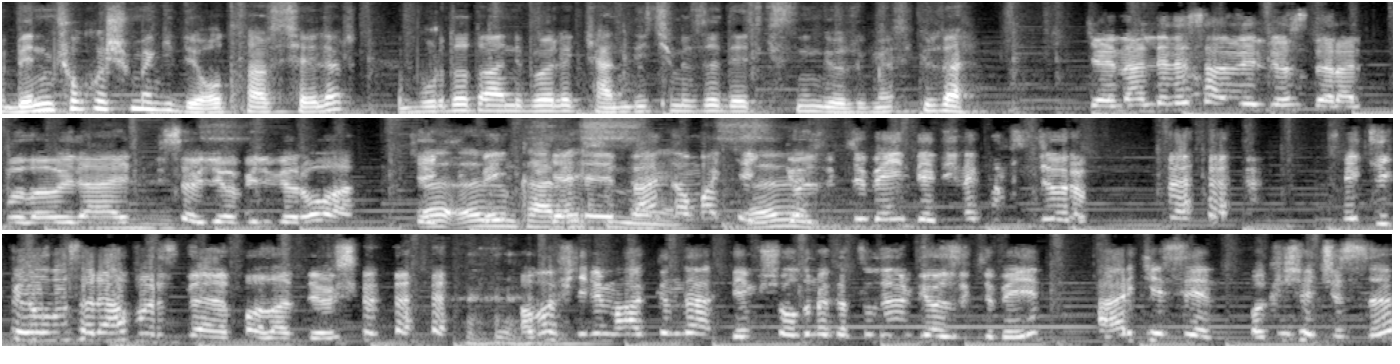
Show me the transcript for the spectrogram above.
Benim çok hoşuma gidiyor o tarz şeyler. Burada da hani böyle kendi içimizde de etkisinin gözükmesi güzel. Genelde de sen veriyorsun herhalde. Bunu bir daha söylüyor bilmiyorum ama. Keklik Ö- övün Bey- kardeşim ben beni. ama Kek, Övün. Gözlüklü Bey'in dediğine katılıyorum. Keklik Bey olmasa ne yaparız be falan demiş. ama film hakkında demiş olduğuna katılıyorum Gözlüklü Bey'in. Herkesin bakış açısı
